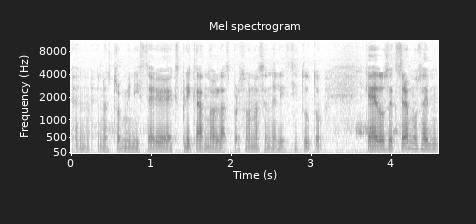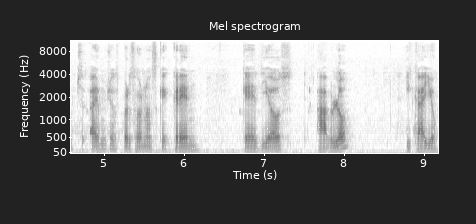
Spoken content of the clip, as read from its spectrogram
en, en, nuestro ministerio y explicando a las personas en el instituto que hay dos extremos. Hay, hay muchas personas que creen que Dios habló y cayó.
